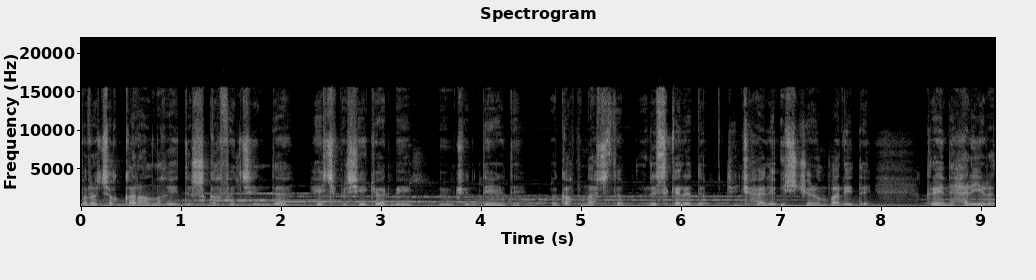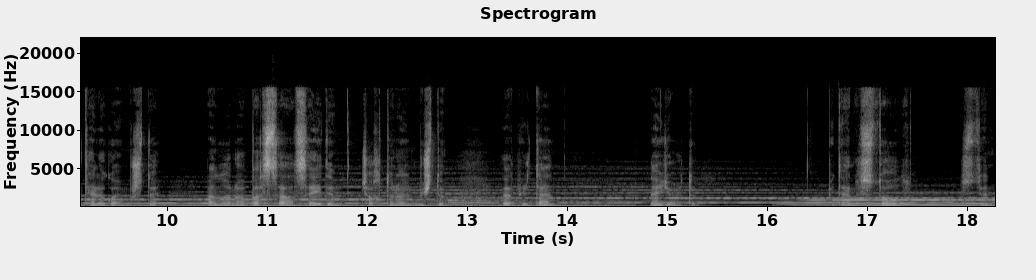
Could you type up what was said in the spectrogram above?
Bura çox qaranlıq idi. Şkafın içində heç bir şey görmək mümkün değildi. Və qapını açdım, risk elədim. Çünki hələ 3 günüm var idi. Granny hər yerə tələ qoymuşdu. Mən ona bas salsaydım, çoxdan ölmüşdüm. Və birdən nə gördüm? Bir dənə stol, üstün,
